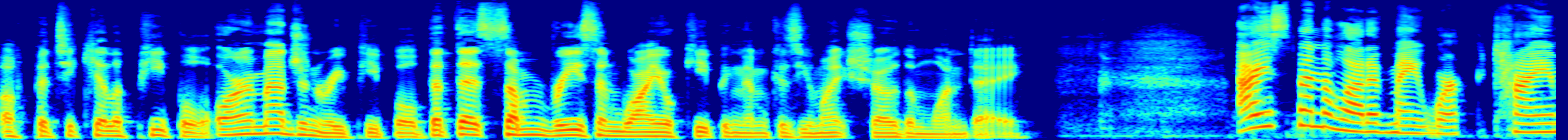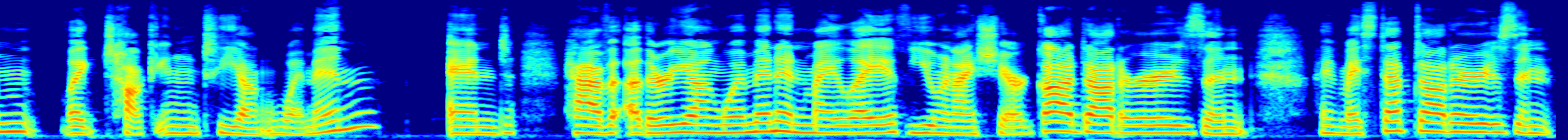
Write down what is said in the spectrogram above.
of particular people or imaginary people, that there's some reason why you're keeping them because you might show them one day. I spend a lot of my work time like talking to young women and have other young women in my life. You and I share goddaughters and I have my stepdaughters and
